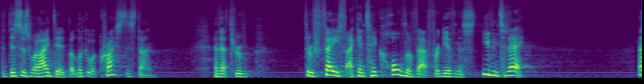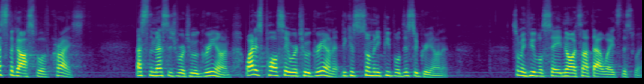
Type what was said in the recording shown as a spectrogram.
That this is what I did, but look at what Christ has done. And that through, through faith, I can take hold of that forgiveness even today. That's the gospel of Christ. That's the message we're to agree on. Why does Paul say we're to agree on it? Because so many people disagree on it. So many people say, no, it's not that way, it's this way.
